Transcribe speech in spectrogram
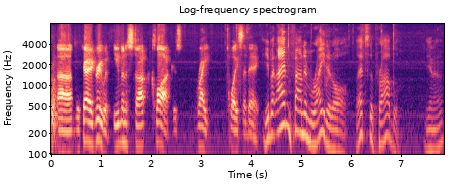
uh, which I agree with. Even a stopped clock is right twice a day. Yeah, but I haven't found him right at all. That's the problem. You know.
